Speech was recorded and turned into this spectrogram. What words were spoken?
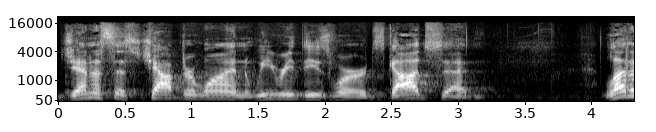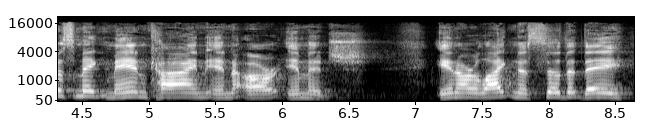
Genesis chapter 1, we read these words God said, Let us make mankind in our image, in our likeness so that they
